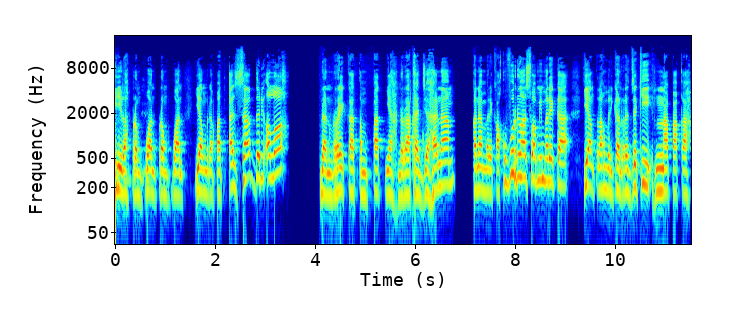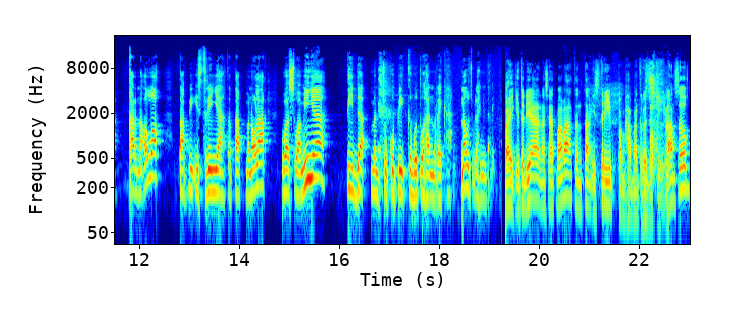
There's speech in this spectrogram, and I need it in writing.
inilah perempuan-perempuan yang mendapat azab dari Allah dan mereka tempatnya neraka jahanam karena mereka kufur dengan suami mereka yang telah memberikan rezeki napakah karena Allah tapi istrinya tetap menolak bahwa suaminya tidak mencukupi kebutuhan mereka. Nauzubillah min Baik, itu dia nasihat mama tentang istri penghambat rezeki. Langsung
